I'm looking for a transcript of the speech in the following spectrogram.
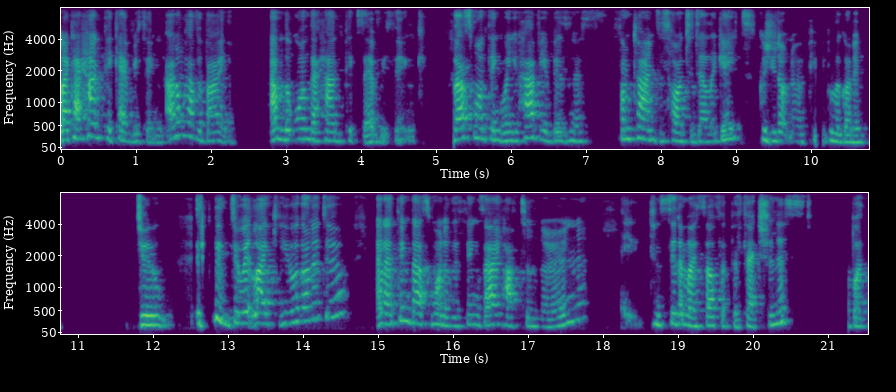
like I handpick everything. I don't have a buyer. I'm the one that handpicks everything. That's one thing when you have your business, sometimes it's hard to delegate because you don't know if people are going to do do it like you are going to do. And I think that's one of the things I have to learn. I consider myself a perfectionist, but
